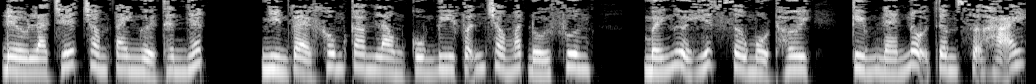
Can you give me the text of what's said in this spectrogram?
đều là chết trong tay người thân nhất. Nhìn vẻ không cam lòng cùng bi phẫn trong mắt đối phương, mấy người hít sâu một hơi, kìm nén nội tâm sợ hãi.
